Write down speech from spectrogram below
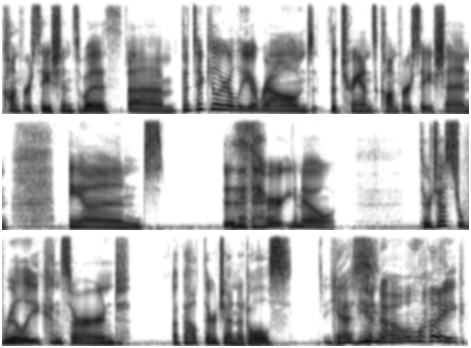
conversations with, um, particularly around the trans conversation. And they're, you know, they're just really concerned about their genitals Yes. you know like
